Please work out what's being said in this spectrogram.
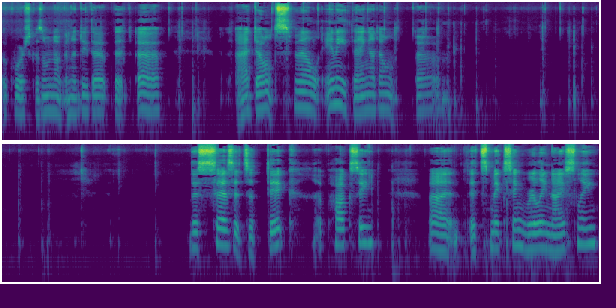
of course, because I'm not going to do that. But uh, I don't smell anything. I don't... Um, this says it's a thick epoxy. Uh, it's mixing really nicely.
